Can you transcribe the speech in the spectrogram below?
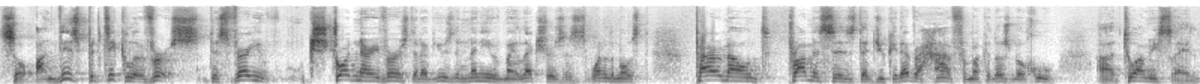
So on this particular verse, this very extraordinary verse that I've used in many of my lectures is one of the most paramount promises that you could ever have from HaKadosh Baruch Hu uh, to Am Yisrael,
